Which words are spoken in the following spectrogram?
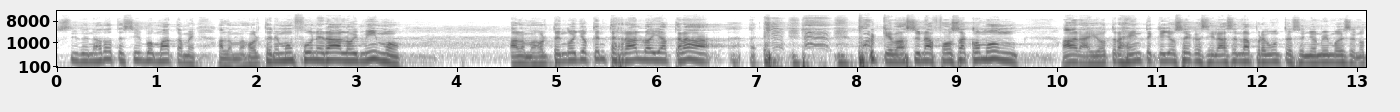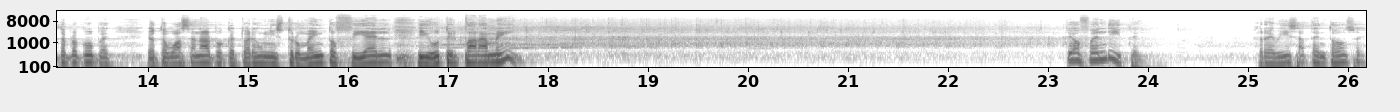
si de nada te sirvo, mátame. A lo mejor tenemos un funeral hoy mismo. A lo mejor tengo yo que enterrarlo ahí atrás. Porque va a ser una fosa común. Ahora, hay otra gente que yo sé que si le hacen la pregunta, el Señor mismo dice, no te preocupes, yo te voy a sanar porque tú eres un instrumento fiel y útil para mí. ¿Te ofendiste? Revísate entonces.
